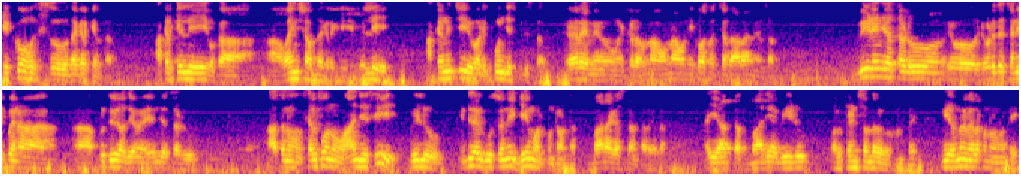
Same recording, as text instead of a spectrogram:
టిట్కో హౌస్ దగ్గరికి వెళ్తారు. అక్కడికి వెళ్ళి ఒక వైన్ షాప్ దగ్గరికి వెళ్ళి అక్కడి నుంచి వాడికి ఫోన్ చేసి పిలుస్తారు. వేరే మేము ఇక్కడ ఉన్నాం ఉన్నాము నీకోసం వచ్చాను అని అంటారు. వీడేం చేస్తాడు? ఎవడైతే చనిపోయిన పృథ్వీరాజ్ ఏం- చేస్తాడు? అతను సెల్ ఫోన్ ఆన్ చేసి వీళ్ళు ఇంటి దగ్గర కూర్చొని గేమ్ ఆడుకుంటూ ఉంటారు. బారా కష్టం అంటారు కదా. అవి ఆడతారు. భార్య వీడు వాళ్ళ ఫ్రెండ్స్ అందరూ ఉంటాయి. మీరందరూ వెళ్ళకుండా ఉండండి.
